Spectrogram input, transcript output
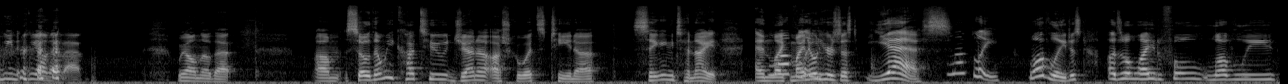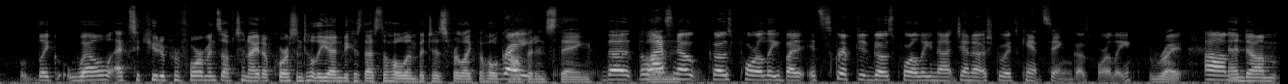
we we all know that. We all know that. Um, so then we cut to Jenna Ushkowitz, Tina, singing tonight, and like my note here is just yes, Lovely. lovely, just a delightful, lovely like well executed performance of tonight, of course, until the end because that's the whole impetus for like the whole Right. confidence thing. The the last Um, note goes poorly, but it's scripted goes poorly. Not Jenna Ushkowitz can't sing goes poorly. Right. Um, and um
